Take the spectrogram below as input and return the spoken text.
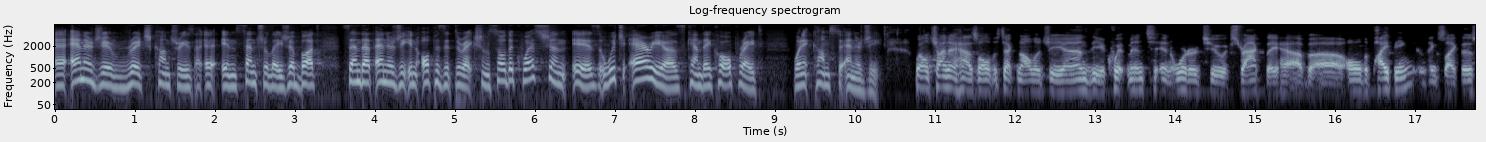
uh, energy-rich countries uh, in Central Asia, but send that energy in opposite directions. So the question is, which areas can they cooperate when it comes to energy? Well, China has all the technology and the equipment in order to extract. They have uh, all the piping and things like this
